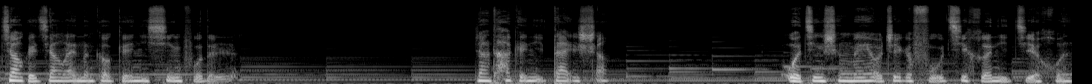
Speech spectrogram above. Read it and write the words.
交给将来能够给你幸福的人，让他给你戴上。我今生没有这个福气和你结婚，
